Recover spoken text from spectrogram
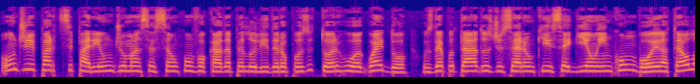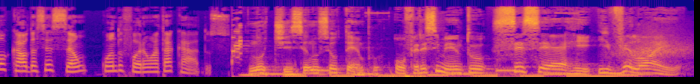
onde participariam de uma sessão convocada pelo líder opositor Juan Guaidó. Os deputados disseram que seguiam em comboio até o local da sessão quando foram atacados. Notícia no seu tempo. Oferecimento CCR e Veloy.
